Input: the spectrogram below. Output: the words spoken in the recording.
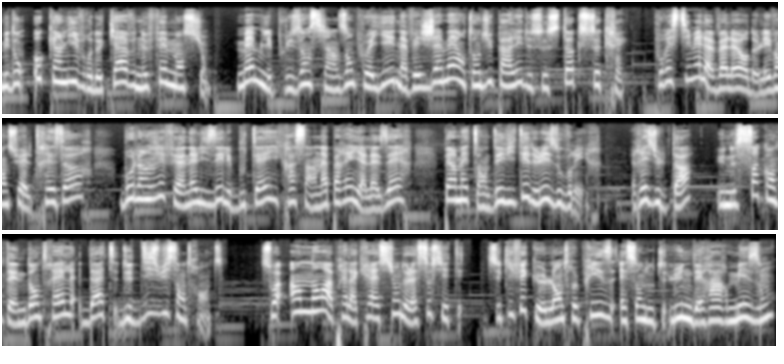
mais dont aucun livre de cave ne fait mention. Même les plus anciens employés n'avaient jamais entendu parler de ce stock secret. Pour estimer la valeur de l'éventuel trésor, Bollinger fait analyser les bouteilles grâce à un appareil à laser permettant d'éviter de les ouvrir. Résultat, une cinquantaine d'entre elles datent de 1830, soit un an après la création de la société. Ce qui fait que l'entreprise est sans doute l'une des rares maisons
